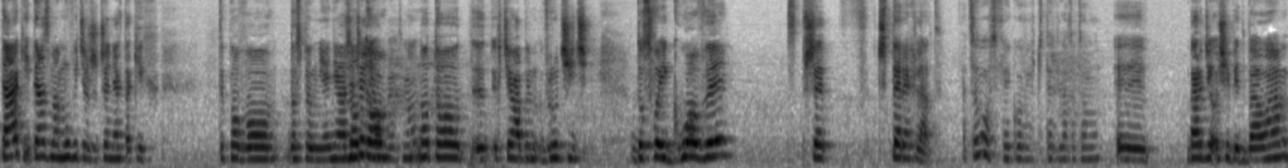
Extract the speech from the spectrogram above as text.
tak? I teraz mam mówić o życzeniach takich typowo do spełnienia. No to, no. no to y, chciałabym wrócić do swojej głowy sprzed czterech lat. A co było w twojej głowie 4 lata temu? Y, bardziej o siebie dbałam,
